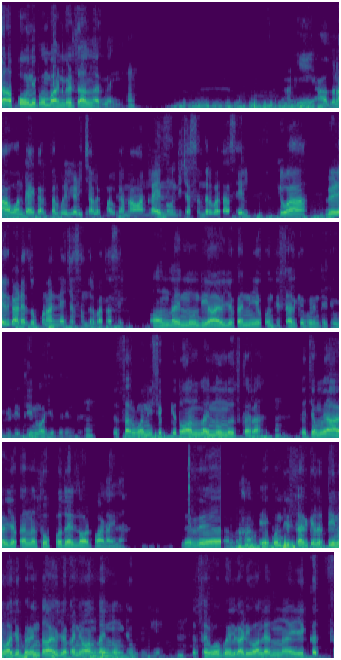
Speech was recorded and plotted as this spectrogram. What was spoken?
तापवणे पण भानगड चालणार नाही. आणि अजून आव्हान काय करताल बैलगाडी चालक मालकांना? ऑनलाईन नोंदीच्या संदर्भात असेल किंवा वेळेत गाड्या झोपून आणण्याच्या संदर्भात असेल. ऑनलाईन नोंद ही आयोजकांनी एकोणतीस तारखेपर्यंत ठेवलेली तीन वाजेपर्यंत. तर सर्वांनी शक्यतो ऑनलाईन नोंदच करा. त्याच्यामुळे आयोजकांना सोपं जाईल लॉट पाडायला. जर एकोणतीस तारखेला तीन वाजेपर्यंत आयोजकांनी ऑनलाईन नोंद ठेवलेली आहे तर सर्व बैलगाडीवाल्यांना एकच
